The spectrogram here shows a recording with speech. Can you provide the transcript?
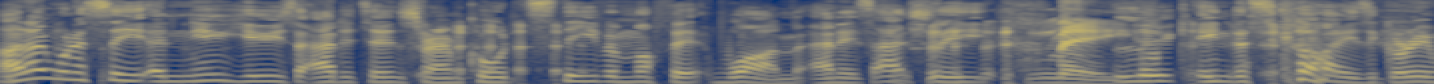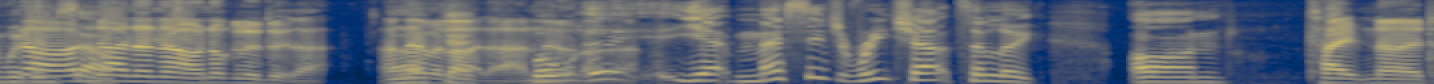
I don't want to see a new user added to Instagram called Steven Moffat One, and it's actually Me. Luke in disguise agreeing with no, himself. no, no, no, I'm not going to do that. I never like that. I well, like uh, yeah, message, reach out to Luke on. that. Tape Nerd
